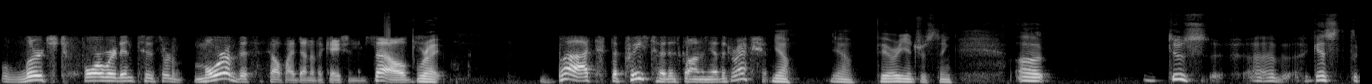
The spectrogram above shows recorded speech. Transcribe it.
lurched forward into sort of more of this self identification themselves, Right. But the priesthood has gone in the other direction. Yeah. Yeah. Very interesting. Uh, does uh, I guess the,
